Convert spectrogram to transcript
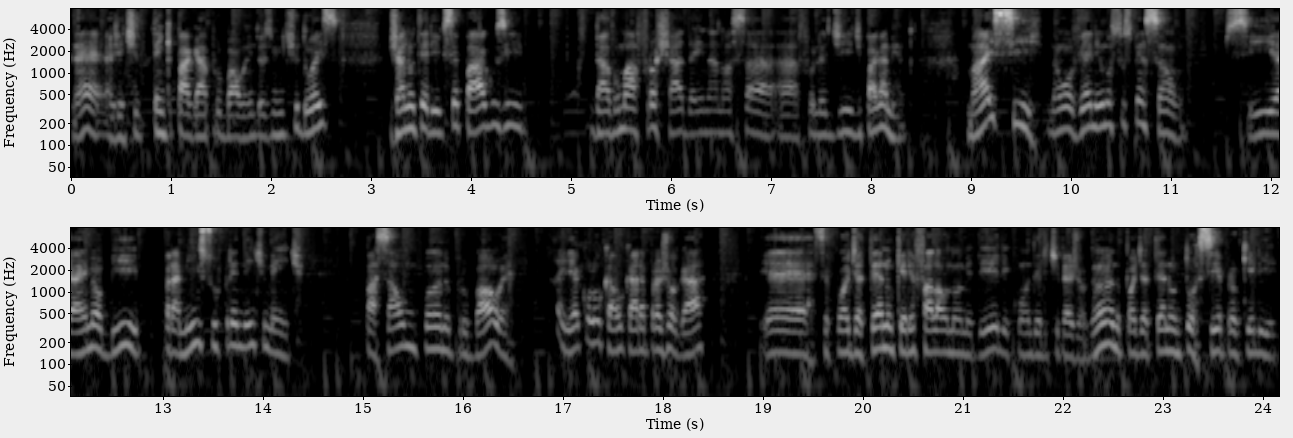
né, a gente tem que pagar para o Bauer em 2022 já não teriam que ser pagos e dava uma afrouxada aí na nossa folha de, de pagamento. Mas se não houver nenhuma suspensão, se a MLB, para mim, surpreendentemente, passar um pano para o Bauer, aí é colocar o cara para jogar. É, você pode até não querer falar o nome dele quando ele estiver jogando, pode até não torcer para o que ele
